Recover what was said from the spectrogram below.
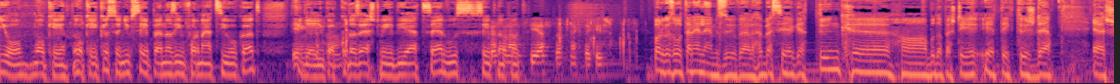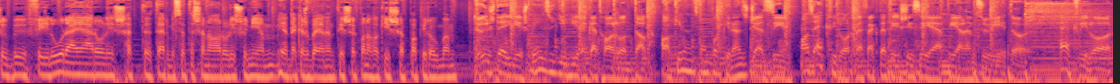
Jó, oké, oké, köszönjük szépen az információkat, figyeljük akkor az Est médiát, szervusz, szép Köszönöm, napot! sziasztok nektek is! Varga Zoltán elemzővel beszélgettünk eh, a Budapesti Értéktősde első bő fél órájáról, és hát természetesen arról is, hogy milyen érdekes bejelentések vannak a kisebb papírokban. Tőzsdei és pénzügyi híreket hallottak a 90.9 Jazzin az Equilor befektetési ZRT elemzőjétől. Equilor,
